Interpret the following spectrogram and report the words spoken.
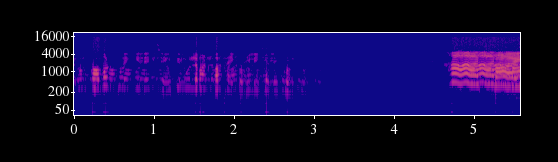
এবং কবর খুলে কি দেখছে অতি মূল্যবান কথাই কবি লিখে দেখুন। হাত পাই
